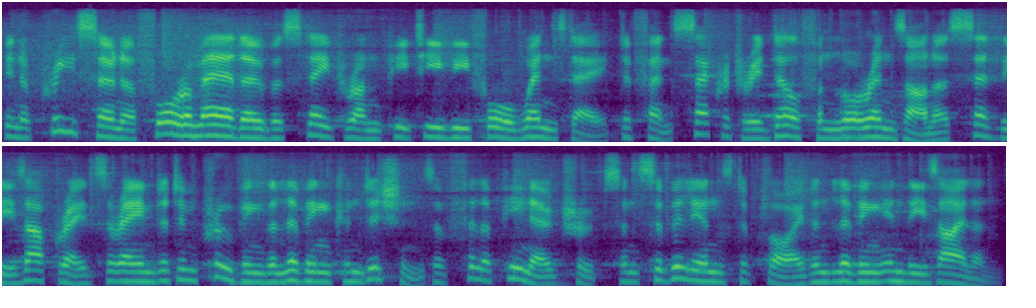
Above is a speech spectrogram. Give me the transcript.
In a pre-SONA forum aired over state-run PTV4 Wednesday, Defense Secretary Delfin Lorenzana said these upgrades are aimed at improving the living conditions of Filipino troops and civilians deployed and living in these islands.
